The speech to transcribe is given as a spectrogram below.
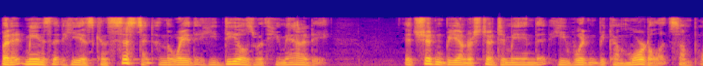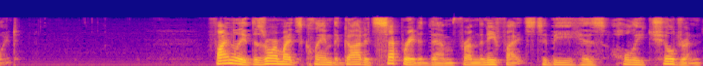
but it means that he is consistent in the way that he deals with humanity. It shouldn't be understood to mean that he wouldn't become mortal at some point. Finally, the Zoramites claimed that God had separated them from the Nephites to be his holy children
